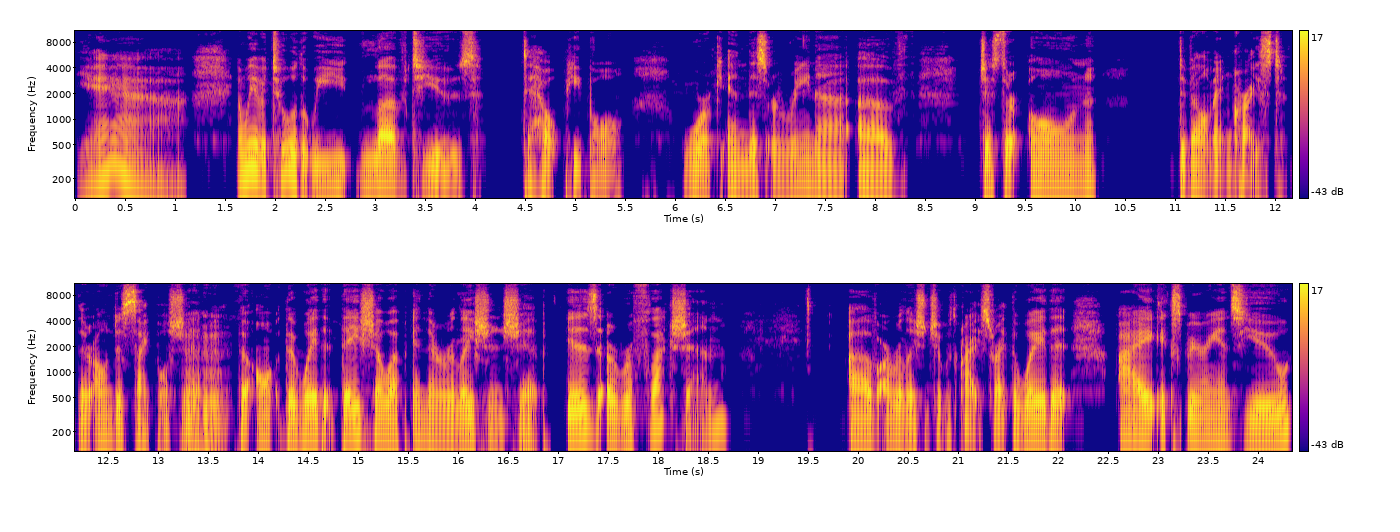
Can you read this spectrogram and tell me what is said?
Yeah. And we have a tool that we love to use to help people work in this arena of just their own development in Christ, their own discipleship. Mhm. The the way that they show up in their relationship is a reflection of our relationship with Christ, right? The way that I experience you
